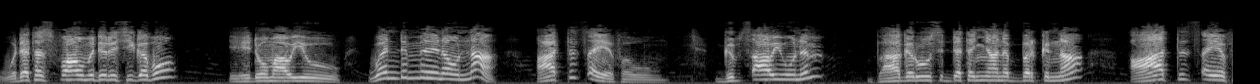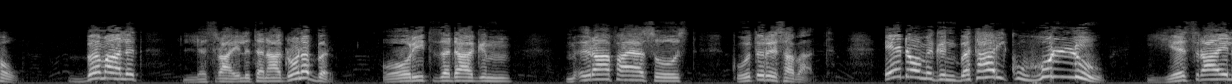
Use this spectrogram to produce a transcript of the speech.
ወደ ተስፋው ምድር ሲገቡ ኤዶማዊው ወንድምህ ነውና አትጸየፈው። ግብፃዊውንም በአገሩ ስደተኛ ነበርክና አትጸየፈው በማለት ለእስራኤል ተናግሮ ነበር። ኦሪት ዘዳግም ምዕራፍ ሀያ ሦስት ቁጥር ሰባት። ኤዶም ግን በታሪኩ ሁሉ የእስራኤል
